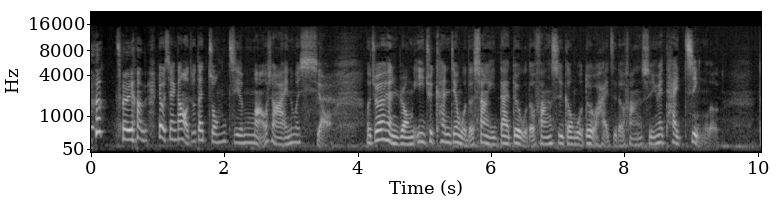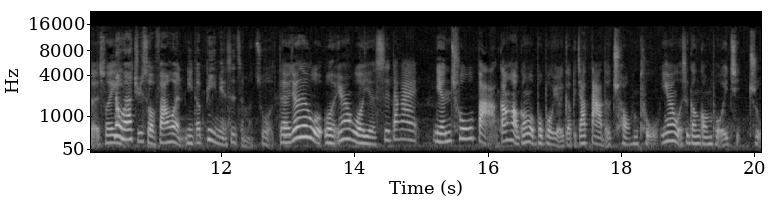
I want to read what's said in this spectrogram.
这样的，因为我现在刚好就在中间嘛，我小孩那么小。我就会很容易去看见我的上一代对我的方式，跟我对我孩子的方式，因为太近了。对，所以那我要举手发问，你的避免是怎么做的？对，就是我我因为我也是大概年初吧，刚好跟我婆婆有一个比较大的冲突，因为我是跟公婆一起住。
